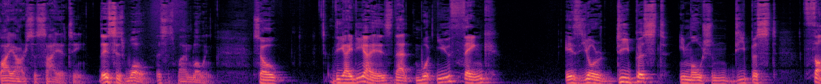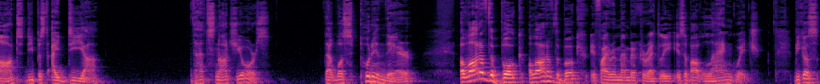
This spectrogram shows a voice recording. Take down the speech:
by our society. This is whoa, this is mind blowing. So, the idea is that what you think is your deepest emotion, deepest thought, deepest idea, that's not yours. That was put in there. A lot of the book, a lot of the book, if I remember correctly, is about language because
